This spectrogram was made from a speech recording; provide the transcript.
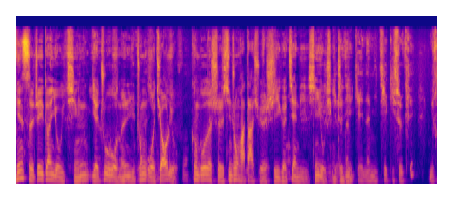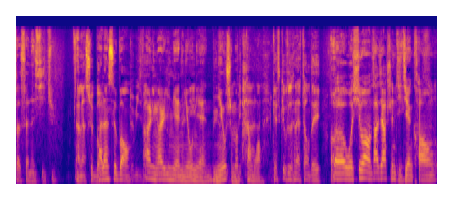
因此，这一段友情也助我们与中国交流。更多的是，新中法大学是一个建立新友情之地。阿兰瑟邦，二零二一年牛年，你有什么盼望？呃，我希望大家身体健康，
